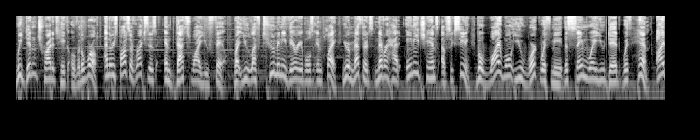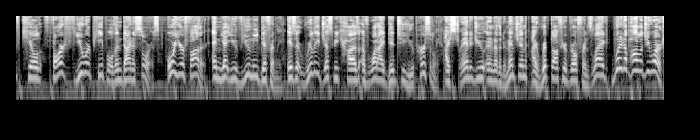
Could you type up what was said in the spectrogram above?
We didn't try to take over the world. And the response of Rex is, and that's why you failed, right? You left too many variables in play. Your methods never had any chance of succeeding. But why won't you work with me the same way you did with him? I've killed far fewer people than Dinosaurus or your father, and yet you view me differently. Is it really just because of what I did to you personally? I stranded you in another dimension. I ripped off your girlfriend's leg. Would an apology work?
